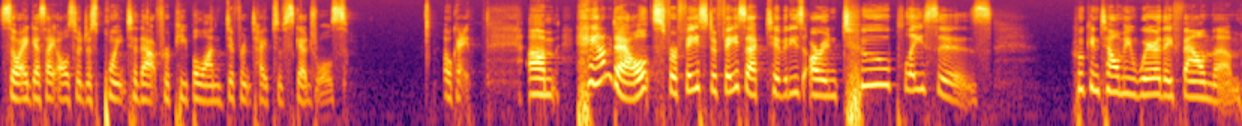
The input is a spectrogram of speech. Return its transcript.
So I guess I also just point to that for people on different types of schedules. Okay. Um, handouts for face to face activities are in two places. Who can tell me where they found them?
